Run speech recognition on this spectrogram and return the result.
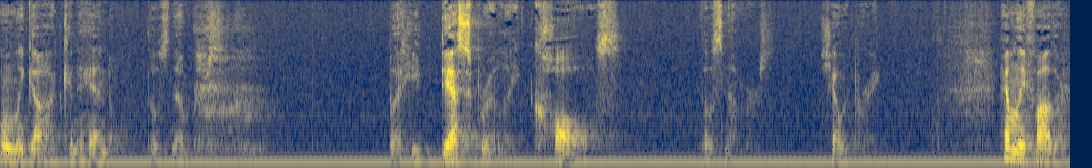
Only God can handle those numbers. But He desperately calls those numbers. Shall we pray? Heavenly Father,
